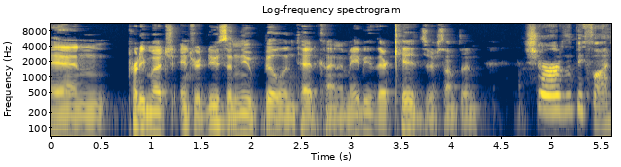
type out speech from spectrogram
and pretty much introduce a new Bill and Ted kind of maybe they're kids or something. Sure, that'd be fine.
